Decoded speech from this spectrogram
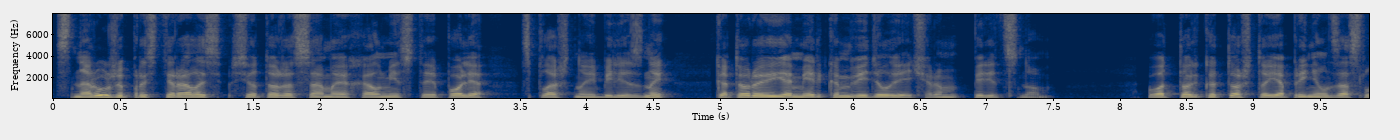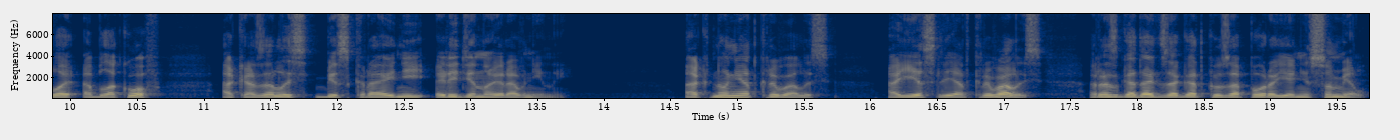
Снаружи простиралось все то же самое холмистое поле сплошной белизны, которое я мельком видел вечером перед сном. Вот только то, что я принял за слой облаков, оказалось бескрайней ледяной равниной. Окно не открывалось, а если и открывалось, разгадать загадку запора я не сумел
